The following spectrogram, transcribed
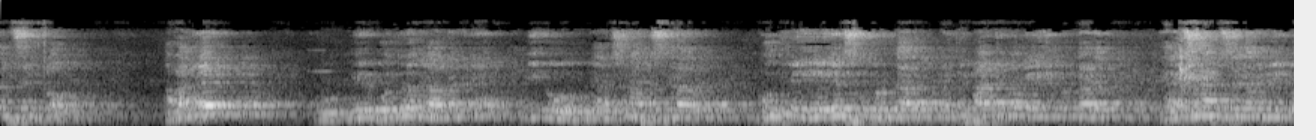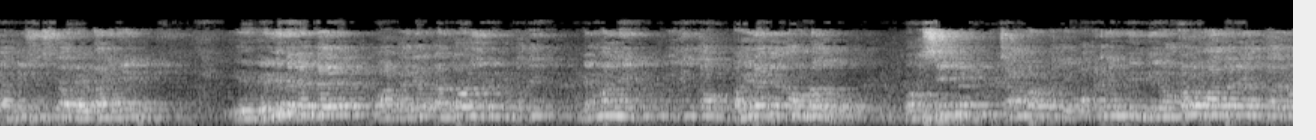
వెబ్సైట్లో అలాగే మీరు బూత్లో కావాలంటే మీకు election officer garu booth agents ఉంటారు ప్రతి పార్టీలో ఉంటాడు ఎలక్షన్ ఆఫీసర్ గారు మీకు పర్మిషన్ ఇస్తారు వెళ్ళడానికి. ఇది వెళ్ళిన వెంటనే వాళ్ళ దగ్గర కంట్రోల్ యూనిట్ ఉంటుంది. మిమ్మల్ని ఇంత బహిరంగంగా ఉండదు. ఒక సీక్రెట్ ఛాంబర్ ఉంటుంది. అక్కడికి మీ- మీరు ఒక్కళ్ళు మాత్రమే వెళ్తారు.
